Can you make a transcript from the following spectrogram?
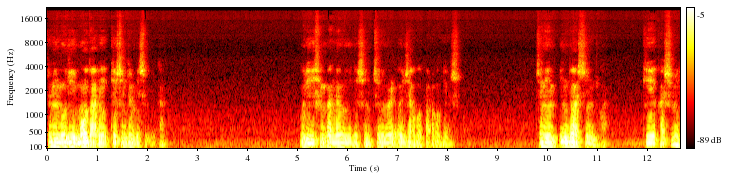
주님 우리 모두 안에 계신 줄 믿습니다. 우리 힘과 능력이 되신 주님을 의지하고 바라보게 하시고 주님 인도하심과 기획하심에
